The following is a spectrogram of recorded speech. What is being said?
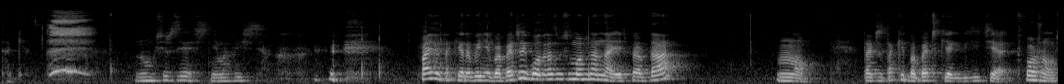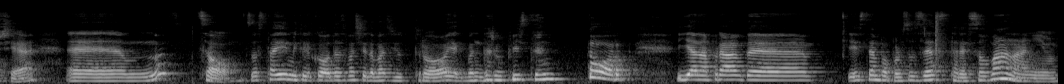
Tak jest. No musisz zjeść, nie ma wyjścia. Fajne takie robienie babeczek, bo od razu się można najeść, prawda? No, także takie babeczki, jak widzicie, tworzą się. Em, no co, zostaje mi tylko odezwać się do Was jutro, jak będę robić ten tort. Ja naprawdę jestem po prostu zestresowana nim.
